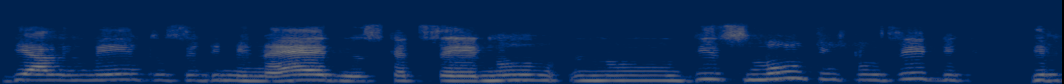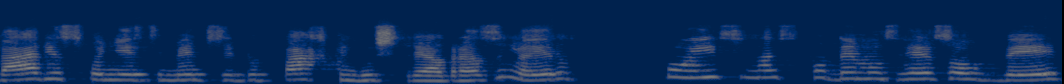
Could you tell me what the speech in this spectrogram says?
de alimentos e de minérios, quer dizer, num, num desmonte, inclusive, de vários conhecimentos e do parque industrial brasileiro. Com isso, nós podemos resolver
